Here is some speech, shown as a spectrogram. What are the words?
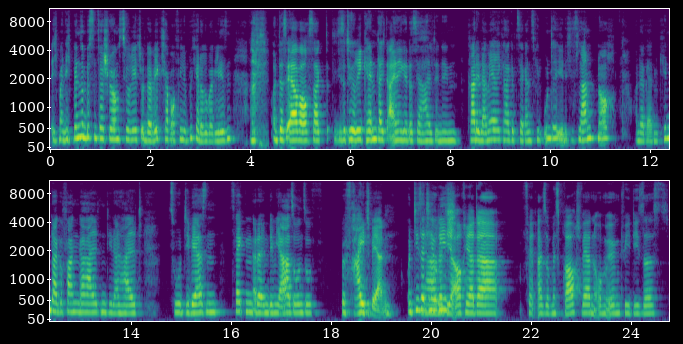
ich meine, ich bin so ein bisschen verschwörungstheoretisch unterwegs. Ich habe auch viele Bücher darüber gelesen. Und dass er aber auch sagt, diese Theorie kennen vielleicht einige, dass er halt in den, gerade in Amerika gibt es ja ganz viel unterirdisches Land noch. Und da werden Kinder gefangen gehalten, die dann halt zu diversen Zwecken oder in dem Jahr so und so befreit werden. Und dieser ja, Theorie. Oder die auch ja da also missbraucht werden, um irgendwie dieses,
